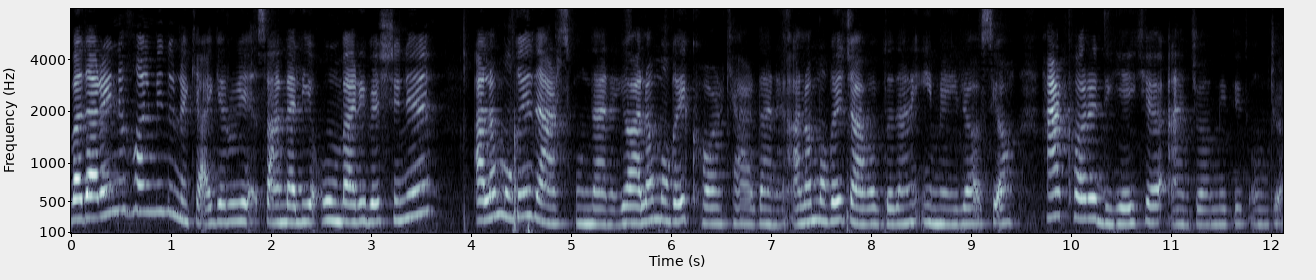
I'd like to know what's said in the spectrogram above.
و در این حال می‌دونه که اگه روی صندلی اونوری بشینه الان موقع درس خوندنه یا الان موقع کار کردنه الان موقع جواب دادن ایمیل یا هر کار دیگه ای که انجام می‌دید اونجا.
